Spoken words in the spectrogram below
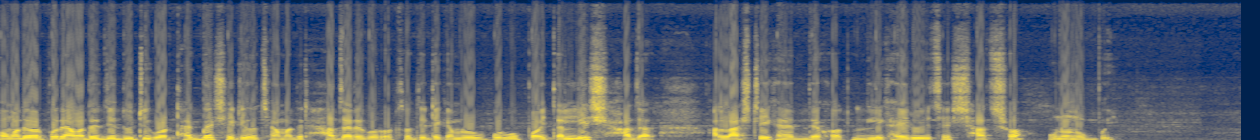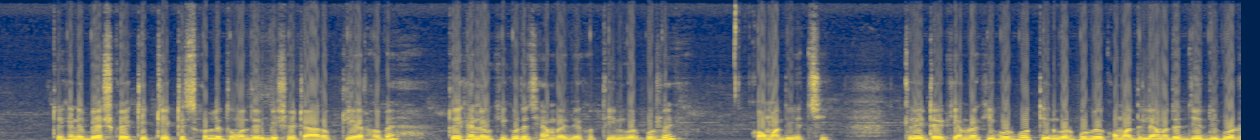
কমা দেওয়ার পরে আমাদের যে দুটি গড় থাকবে, সেটি হচ্ছে আমাদের হাজারের গড়। অর্থাৎ এটাকে আমরা পড়ব পঁয়তাল্লিশ হাজার। আর লাস্টে এখানে দেখো, লেখাই রয়েছে সাতশো উননব্বই। তো এখানে বেশ কয়েকটি প্র্যাকটিস করলে তোমাদের বিষয়টা আরও ক্লিয়ার হবে। তো এখানেও কি করেছি? আমরা দেখো, তিন গড় পূর্বে কমা দিয়েছি। তাহলে এটাকে আমরা কি করব তিন গড় পূর্বে কমা দিলে আমাদের যে দুই গড়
